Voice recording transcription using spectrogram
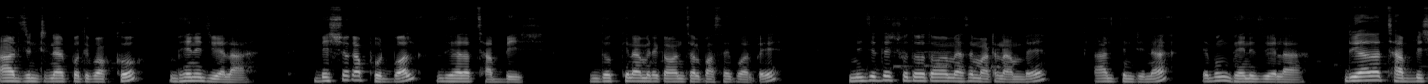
আর্জেন্টিনার প্রতিপক্ষ ভেনেজুয়েলা। বিশ্বকাপ ফুটবল দুই হাজার ছাব্বিশ। দক্ষিণ আমেরিকা অঞ্চল বাছাই পর্বে নিজেদের সতেরোতম ম্যাচে মাঠে নামবে আর্জেন্টিনা এবং ভেনেজুয়েলা। দুই হাজার ছাব্বিশ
